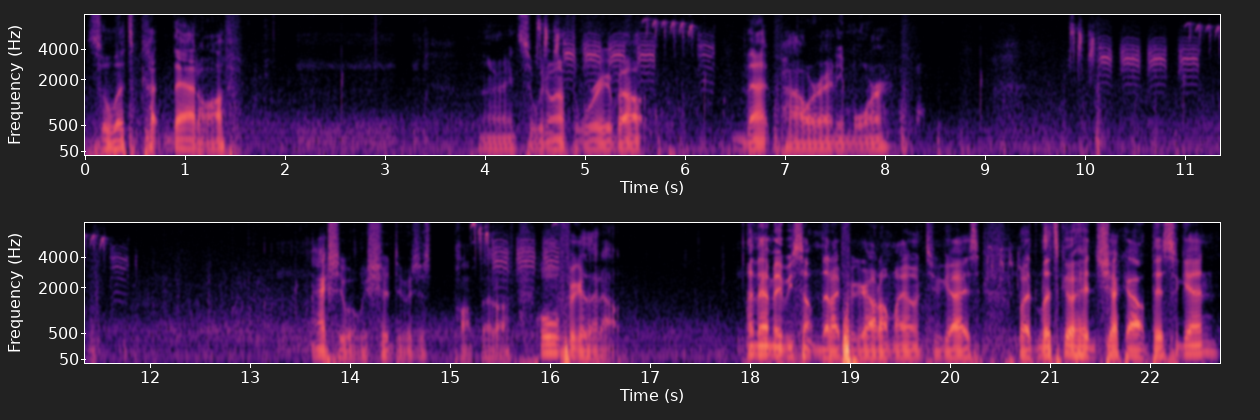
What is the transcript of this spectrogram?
So let's cut that off. Alright, so we don't have to worry about that power anymore. Actually, what we should do is just pop that off. Well, we'll figure that out. And that may be something that I figure out on my own too, guys. But let's go ahead and check out this again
